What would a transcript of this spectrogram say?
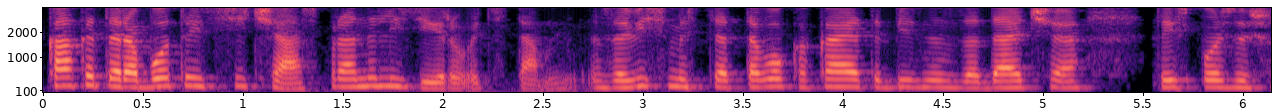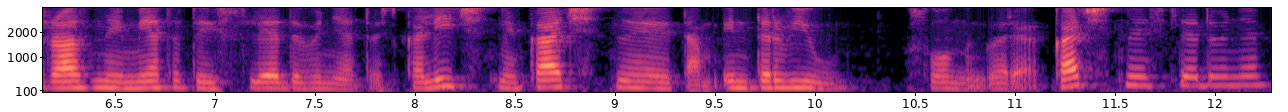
как это работает сейчас, проанализировать там. В зависимости от того, какая это бизнес-задача, ты используешь разные методы исследования, то есть количественные, качественные, там, интервью, условно говоря, качественное исследование,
